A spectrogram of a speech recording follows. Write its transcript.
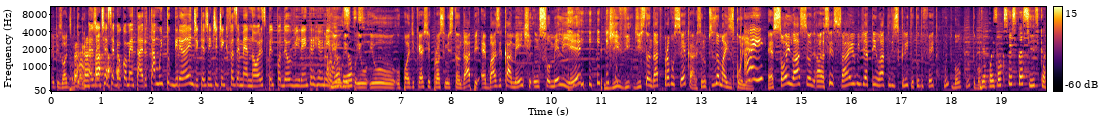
episódios muito grandes. A gente recebeu comentário, tá muito grande, que a gente tinha que fazer menores pra ele poder ouvir entre E, reuniões. Meu o, Deus. e o- e o- o podcast Próximo Stand-up é basicamente um sommelier de, de stand-up pra você, cara. Você não precisa mais escolher. É só ir lá, acessar e já tem lá tudo escrito, tudo feito. Muito bom, muito bom. Depois é o que você especifica.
